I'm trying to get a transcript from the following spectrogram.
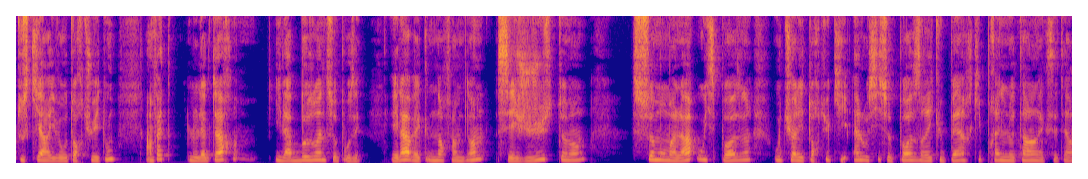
tout ce qui arrivé aux tortues et tout, en fait, le lecteur, il a besoin de se poser. Et là, avec Northampton, c'est justement ce moment-là où il se pose, où tu as les tortues qui elles aussi se posent, récupèrent, qui prennent le temps, etc.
